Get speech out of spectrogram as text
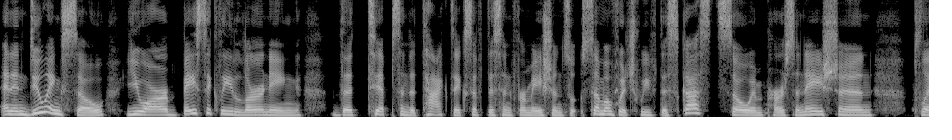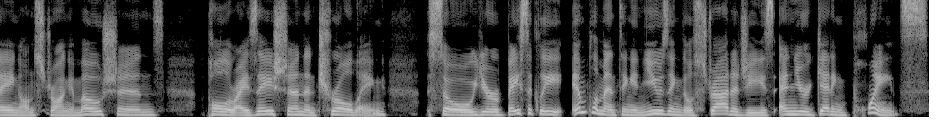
and in doing so you are basically learning the tips and the tactics of disinformation so some of which we've discussed so impersonation playing on strong emotions polarization and trolling so you're basically implementing and using those strategies and you're getting points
